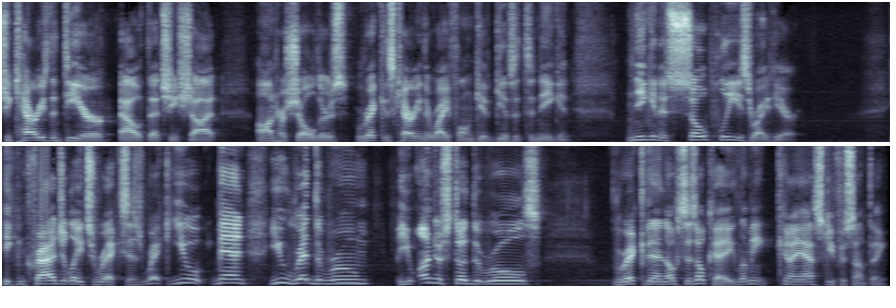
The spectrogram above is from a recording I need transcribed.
She carries the deer out that she shot on her shoulders. Rick is carrying the rifle and give, gives it to Negan. Negan is so pleased right here. He congratulates Rick. Says, "Rick, you man, you read the room. You understood the rules." Rick then oh, says, "Okay, let me. Can I ask you for something?"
